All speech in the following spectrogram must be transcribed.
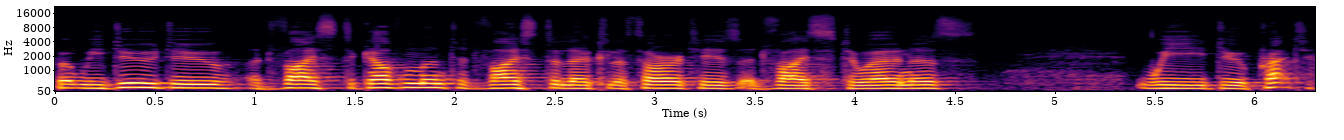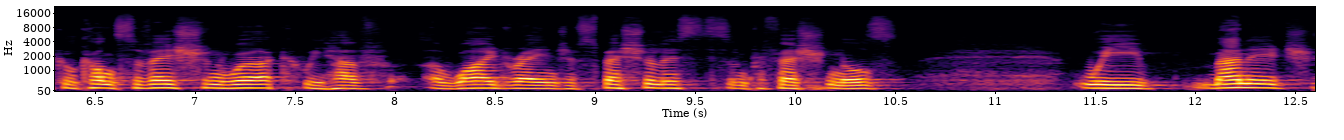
But we do do advice to government, advice to local authorities, advice to owners. We do practical conservation work. We have a wide range of specialists and professionals. We manage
